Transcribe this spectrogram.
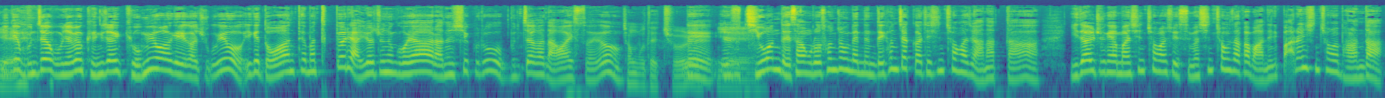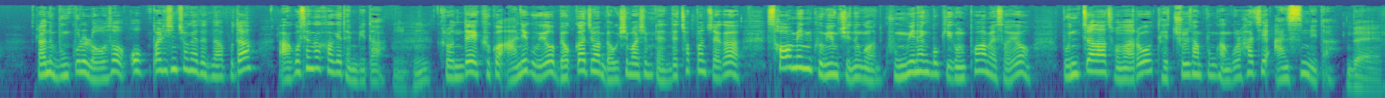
예. 이게 문제가 뭐냐면 굉장히 교묘하게 해가지고요. 이게 너한테만 특별히 알려주는 거야라는 식으로 문자가 나와 있어요. 정부 대출. 네. 그래서 예. 지원 대상으로 선정됐는데 현재까지 신청하지 않았다. 이달 중에만 신청할 수 있으면 신청자가 많으니 빠른 신청을 바란다. 라는 문구를 넣어서 어 빨리 신청해야 되나 보다 라고 생각하게 됩니다. 음흠. 그런데 그거 아니고요. 몇 가지만 명심하시면 되는데 첫 번째가 서민금융진흥원, 국민행복기금을 포함해서요. 문자나 전화로 대출 상품 광고를 하지 않습니다. 네.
